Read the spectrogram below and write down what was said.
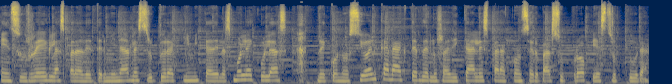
En sus reglas para determinar la estructura química de las moléculas, reconoció el carácter de los radicales para conservar su propia estructura.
